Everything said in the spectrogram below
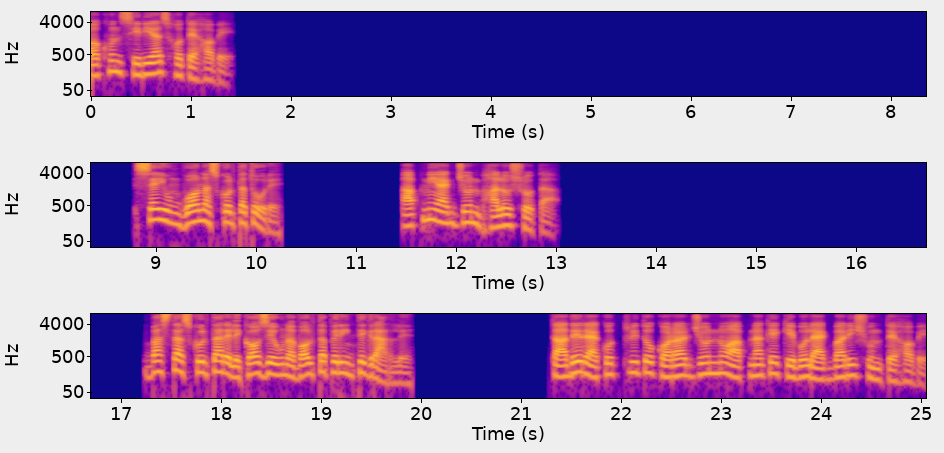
কখন সিরিয়াস হতে হবে Sei un buon ascoltatore. আপনি একজন ভালো শ্রোতা Basta ascoltare le cose una volta per integrarle. তাদের একত্রিত করার জন্য আপনাকে কেবল একবারই শুনতে হবে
